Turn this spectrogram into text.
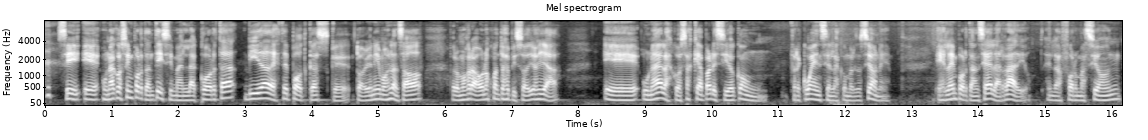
Sí, eh, una cosa importantísima, en la corta vida de este podcast, que todavía ni hemos lanzado, pero hemos grabado unos cuantos episodios ya, eh, una de las cosas que ha aparecido con frecuencia en las conversaciones es la importancia de la radio, en la formación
